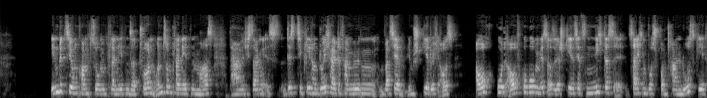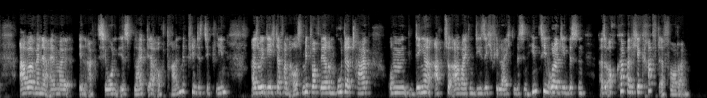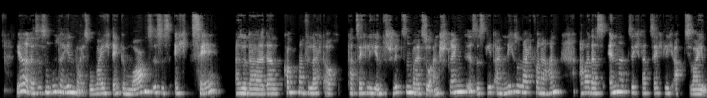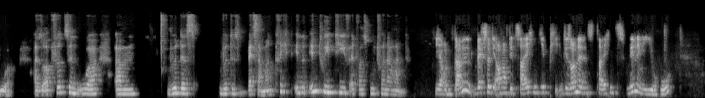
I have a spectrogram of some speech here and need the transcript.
in Beziehung kommt zum Planeten Saturn und zum Planeten Mars. Da würde ich sagen, ist Disziplin und Durchhaltevermögen, was ja im Stier durchaus auch gut aufgehoben ist. Also der Stier ist jetzt nicht das Zeichen, wo es spontan losgeht, aber wenn er einmal in Aktion ist, bleibt er auch dran mit viel Disziplin. Also gehe ich davon aus, Mittwoch wäre ein guter Tag, um Dinge abzuarbeiten, die sich vielleicht ein bisschen hinziehen oder die ein bisschen, also auch körperliche Kraft erfordern. Ja, das ist ein guter Hinweis. Wobei ich denke, morgens ist es echt zäh. Also da, da kommt man vielleicht auch tatsächlich ins Schwitzen, weil es so anstrengend ist. Es geht einem nicht so leicht von der Hand, aber das ändert sich tatsächlich ab zwei Uhr. Also ab 14 Uhr ähm, wird es wird es besser. Man kriegt in, intuitiv etwas gut von der Hand. Ja, und dann wechselt ja auch noch die Zeichen, die, Sonne ins Zeichen Zwillinge, juhu.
